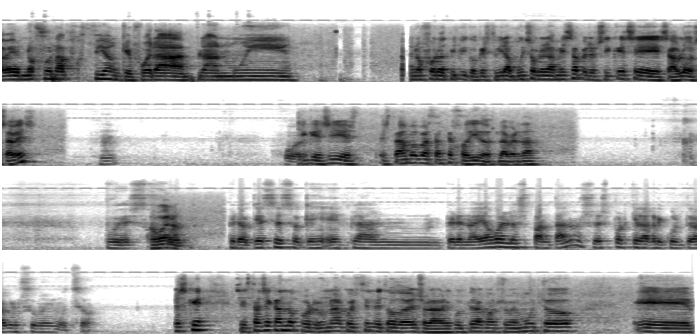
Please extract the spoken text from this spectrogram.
A ver, no fue una opción que fuera en plan muy... No fuera típico, que estuviera muy sobre la mesa, pero sí que se, se habló, ¿sabes? Mm. Joder. Sí que sí, es- estábamos bastante jodidos, la verdad. Pues, Pero bueno. ¿Pero qué es eso? que en plan... ¿Pero no hay agua en los pantanos o es porque la agricultura consume mucho? Es que se está secando por una cuestión de todo eso. La agricultura consume mucho, eh,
